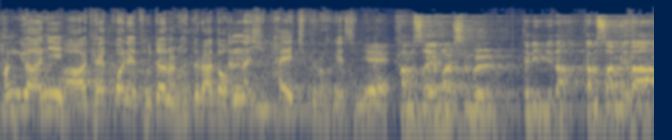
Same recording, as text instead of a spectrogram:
황교안이 어, 대권에 도전을 하더라도 한낱이 파헤치도록 하겠습니다. 감사의 말씀을 드립니다. 감사합니다.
